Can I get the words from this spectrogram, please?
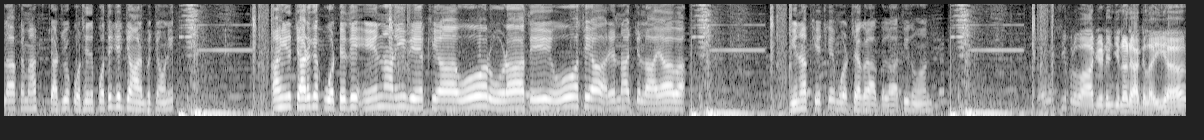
ਲਾ ਕੇ ਮੈਂ ਚੜ ਜਾਓ ਕੋਠੇ ਦੇ ਪੁੱਤੇ ਜੇ ਜਾਨ ਬਚਾਉਣੀ। ਅਸੀਂ ਚੜ ਕੇ ਕੋਠੇ ਤੇ ਇਹਨਾਂ ਨਹੀਂ ਵੇਖਿਆ ਉਹ ਰੋੜਾ ਤੇ ਉਹ ਹਥਿਆਰ ਇਹਨਾਂ ਚਲਾਇਆ ਵਾ। ਇਹਨਾਂ ਖਿੱਚ ਕੇ ਮੋਟਰਸਾਈਕਲ ਅੱਗ ਲਾਤੀ ਦੋਵਾਂ ਸੀ ਪਰਿਵਾਰ ਜਿਹੜੇ ਜਿਨ੍ਹਾਂ ਨੇ ਅੱਗ ਲਾਈ ਆ?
